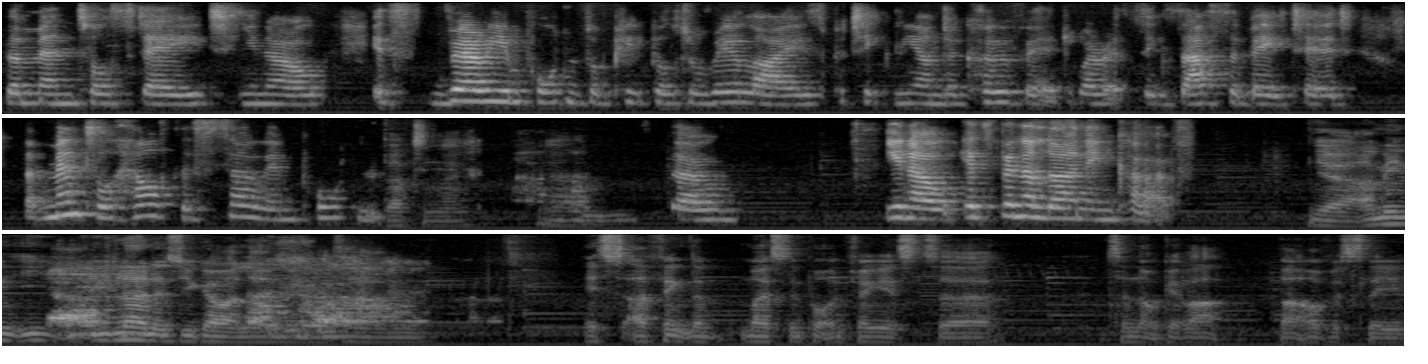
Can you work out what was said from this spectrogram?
the mental state. You know, it's very important for people to realize, particularly under COVID, where it's exacerbated, that mental health is so important. Definitely. Yeah. Um, so, you know, it's been a learning curve. Yeah, I mean, you, you learn as you go along. And, um, it's I think the most important thing is to to not give up. But obviously,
